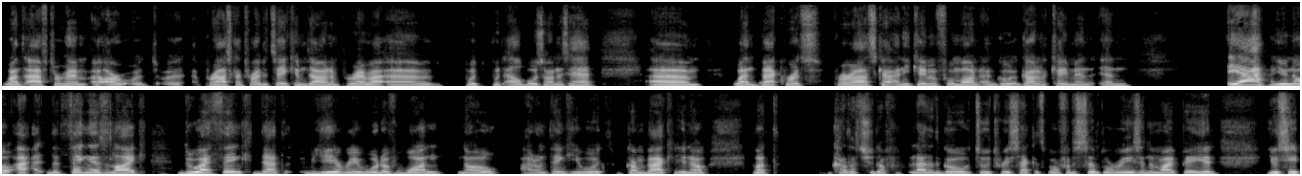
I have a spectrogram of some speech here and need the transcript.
went after him. Uh, or, uh, Prochazka tried to take him down, and Pereira uh, put put elbows on his head. Um, went backwards, Prochazka, and he came in full mount, and Goddard came in. And yeah, you know, I, the thing is, like, do I think that Yuri would have won? No, I don't think he would come back, you know, but Goddard should have let it go two, three seconds more for the simple reason, in my opinion, you see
